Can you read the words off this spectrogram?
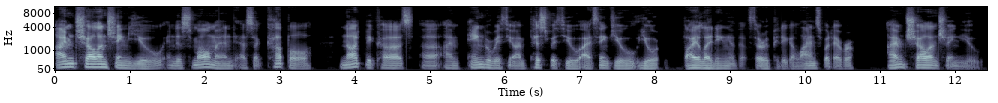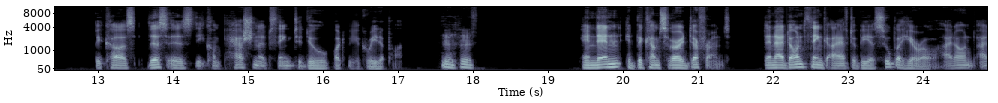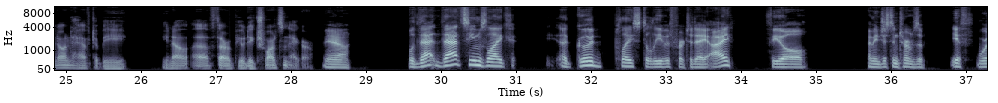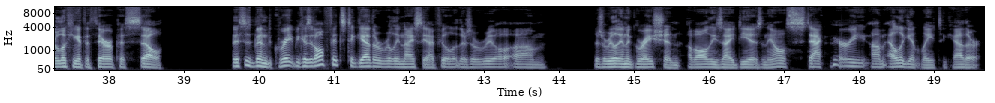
I'm challenging you in this moment as a couple, not because uh, I'm angry with you, I'm pissed with you, I think you you're violating the therapeutic alliance, whatever. I'm challenging you because this is the compassionate thing to do, what we agreed upon. Mm-hmm. And then it becomes very different. Then I don't think I have to be a superhero. I don't. I don't have to be, you know, a therapeutic Schwarzenegger. Yeah. Well, that that seems like a good place to leave it for today. I feel, I mean, just in terms of if we're looking at the therapist self, this has been great because it all fits together really nicely. I feel that there's a real um, there's a real integration of all these ideas, and they all stack very um, elegantly together.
